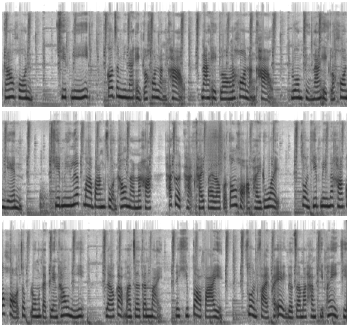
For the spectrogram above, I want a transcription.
29 คน คลิปนี้ก็จะมีนางเอกละครหลังข่าว นางเอกรองละครหลังข่าว รวมถึงนางเอกละครเย็น คลิปนี้เลือกมาบางส่วนเท่านั้นนะคะ ถ้าเกิดขาดใครไปเราก็ต้องขออภัยด้วย ส่วนคลิปนี้นะคะก็ขอจบลงแต่เพียงเท่านี้ แล้วกลับมาเจอกันใหม่ ในคลิปต่อไป ส่วนฝ่ายพระเอกเดี๋ยวจะมาทำคลิปให้อีกที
